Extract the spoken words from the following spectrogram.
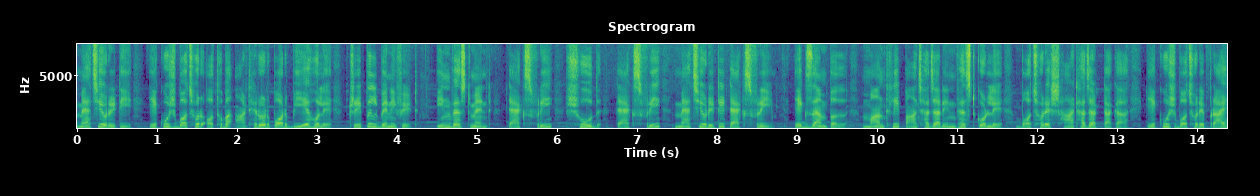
ম্যাচিওরিটি একুশ বছর অথবা আঠেরোর পর বিয়ে হলে triple benefit investment tax free সুদ tax free maturity tax free example monthly পাঁচ হাজার ইনভেস্ট করলে বছরে ষাট হাজার টাকা, একুশ বছরে প্রায়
